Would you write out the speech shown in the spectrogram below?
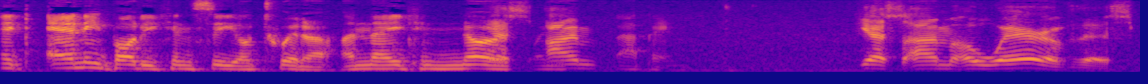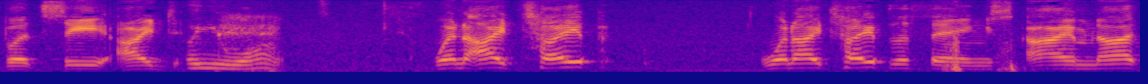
Nick, anybody can see your Twitter and they can know Yes, I'm- fapping. Yes, I'm aware of this, but see, I d- Oh, you are. when I type when I type the things, I'm not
